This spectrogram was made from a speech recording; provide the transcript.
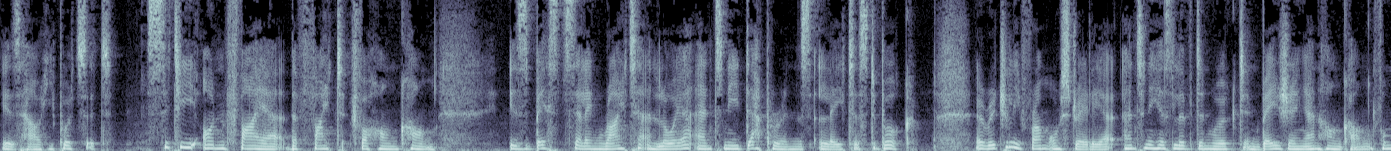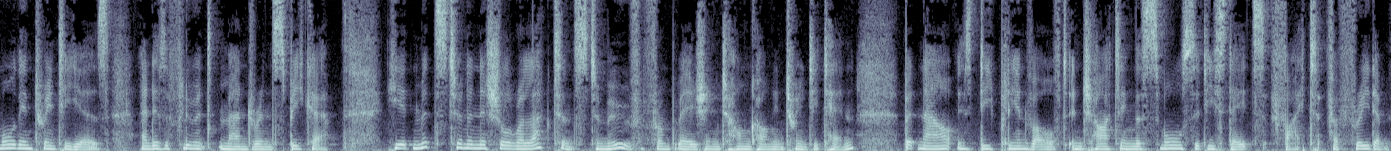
is how he puts it. City on Fire The Fight for Hong Kong is best selling writer and lawyer Anthony Dapiran's latest book. Originally from Australia, Anthony has lived and worked in Beijing and Hong Kong for more than 20 years and is a fluent Mandarin speaker. He admits to an initial reluctance to move from Beijing to Hong Kong in 2010, but now is deeply involved in charting the small city state's fight for freedom.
